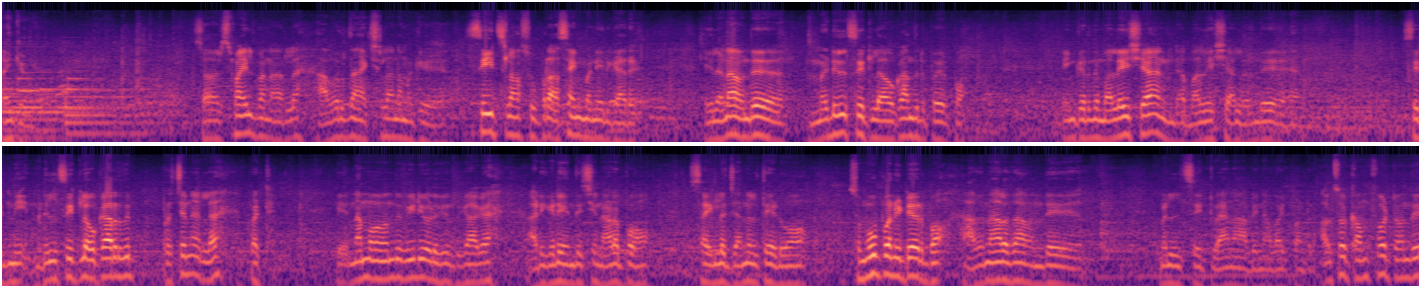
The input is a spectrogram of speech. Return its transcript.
தேங்க்யூ ஸோ அவர் ஸ்மைல் பண்ணார்ல. அவர் தான் ஆக்சுவலாக நமக்கு சீட்ஸ்லாம் சூப்பராக அசைன் பண்ணியிருக்காரு இல்லைன்னா வந்து மிடில் சீட்டில் உட்காந்துட்டு போயிருப்போம். இங்கேருந்து மலேசியா அண்ட் மலேசியாவிலேருந்து சிட்னி மிடில் சீட்டில் உட்கார்றது பிரச்சனை இல்லை பட் நம்ம வந்து வீடியோ எடுக்கிறதுக்காக அடிக்கடி எந்திரிச்சு நடப்போம். சைடில் ஜன்னல் தேடுவோம். ஸோ மூவ் பண்ணிகிட்டே இருப்போம். அதனால தான் வந்து மிடில் சீட் வேணாம் அப்படின்னு அவாய்ட் பண்ணுறேன் ஆல்சோ கம்ஃபர்ட் வந்து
